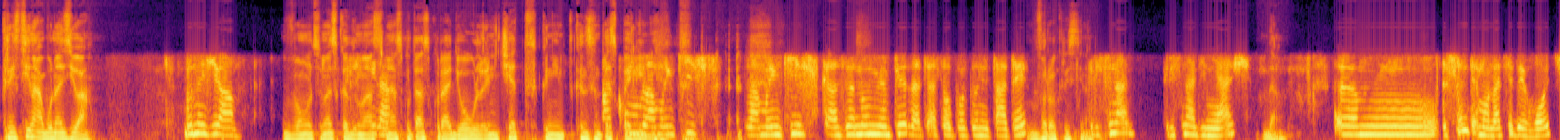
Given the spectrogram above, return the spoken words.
Cristina, bună ziua! Bună ziua! Vă mulțumesc că dumneavoastră ne ascultați cu radioul încet când, când sunteți Acum pe linie. l-am închis, l-am închis ca să nu mi pierd această oportunitate. Vă rog, Cristina. Cristina, Cristina din Iași. Da. Um, suntem o nație de hoți,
